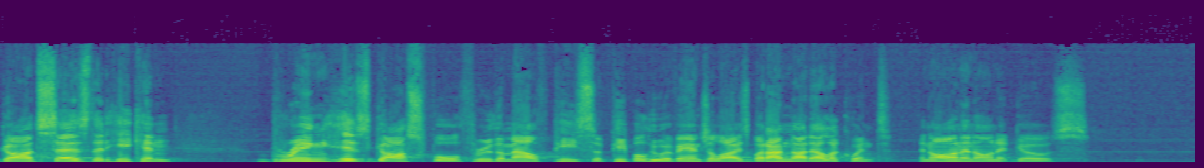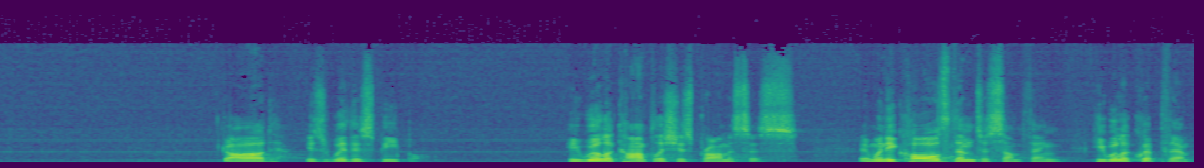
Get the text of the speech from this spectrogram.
God says that He can bring His gospel through the mouthpiece of people who evangelize, but I'm not eloquent. And on and on it goes. God is with His people, He will accomplish His promises. And when He calls them to something, He will equip them.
